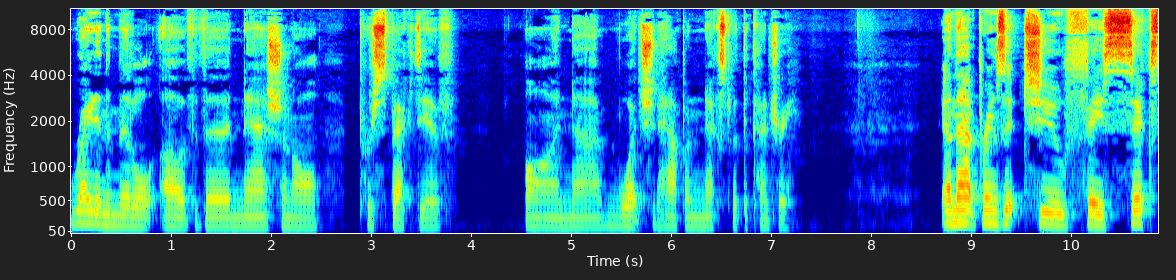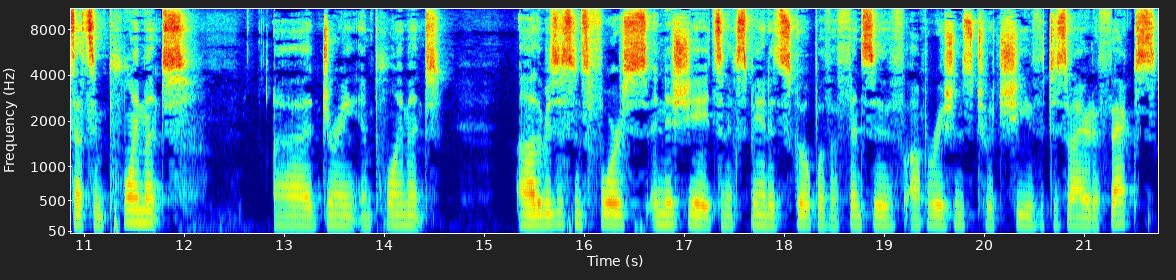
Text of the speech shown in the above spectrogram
right in the middle of the national perspective on uh, what should happen next with the country. And that brings it to phase six that's employment. Uh, during employment, uh, the resistance force initiates an expanded scope of offensive operations to achieve desired effects.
